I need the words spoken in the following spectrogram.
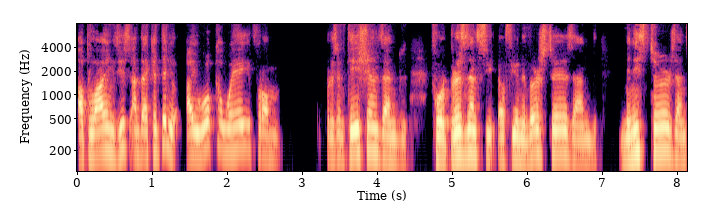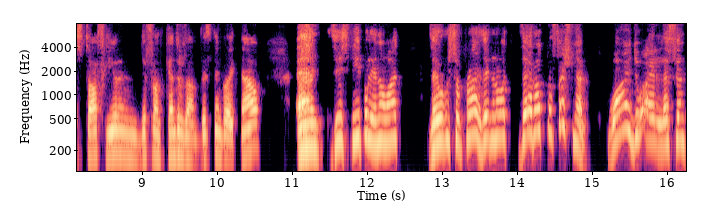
applying this. And I can tell you, I walk away from presentations and for presidents of universities and ministers and stuff here in different countries I'm visiting right now. And these people, you know what? They will be surprised. They you know what? They're not professional. Why do I listen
